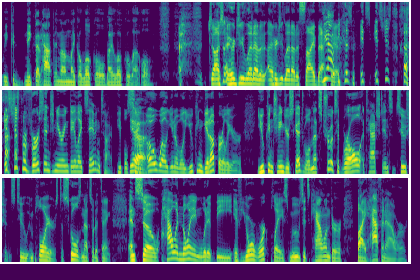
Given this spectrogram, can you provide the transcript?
we could make that happen on like a local by local level. Josh, I heard you let out a I heard you let out a sigh back yeah, there. because it's it's just it's just reverse engineering daylight saving time. People say, Yeah. "Oh, well, you know, well you can get up earlier, you can change your schedule." And that's true except we're all attached to institutions, to employers, to schools and that sort of thing. And so, how annoying would it be if your workplace moves its calendar by half an hour?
